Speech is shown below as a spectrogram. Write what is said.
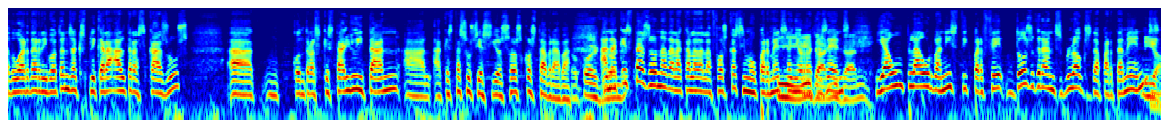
Eduard de Ribot ens explicarà altres casos eh, contra els que està lluitant eh, aquesta associació SOS Costa Brava. No, pues, en no- aquesta zona de la Cala de la Fosca, si m'ho permet, Sí, senyor Requesens, hi ha un pla urbanístic per fer dos grans blocs d'apartaments Ja.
